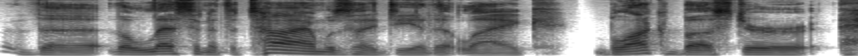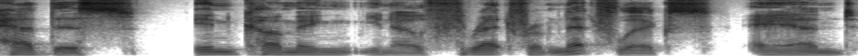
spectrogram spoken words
the the lesson at the time was the idea that like Blockbuster had this incoming you know threat from Netflix and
